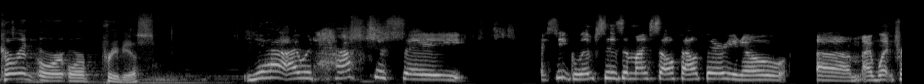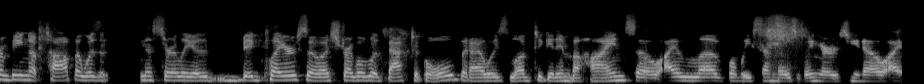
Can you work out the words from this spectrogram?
current or or previous? Yeah, I would have to say I see glimpses of myself out there. You know, um, I went from being up top. I wasn't necessarily a big player, so I struggled with back to goal, but I always love to get in behind. So I love when we send those wingers. You know, I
